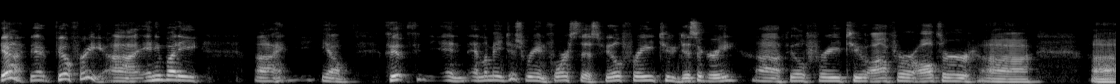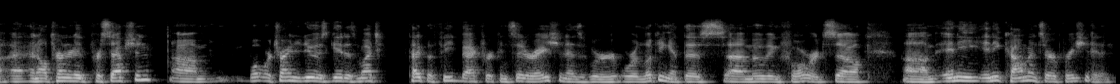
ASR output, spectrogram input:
Yeah. yeah, feel free. Uh, anybody, uh, you know, feel, and, and let me just reinforce this. Feel free to disagree. Uh, feel free to offer, alter, uh, uh, an alternative perception. Um, what we're trying to do is get as much type of feedback for consideration as we're, we're looking at this, uh, moving forward. So, um, any, any comments are appreciated.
